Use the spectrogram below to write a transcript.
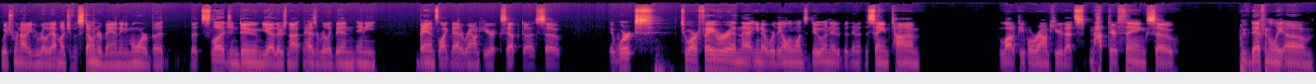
which we're not even really that much of a stoner band anymore, but but sludge and doom, yeah, there's not hasn't really been any bands like that around here except us. So it works to our favor in that you know we're the only ones doing it, but then at the same time, a lot of people around here that's not their thing. So we've definitely um,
